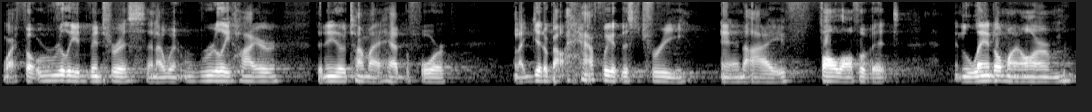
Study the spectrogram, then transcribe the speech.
where I felt really adventurous and I went really higher than any other time I had before. And I get about halfway up this tree and I fall off of it and land on my arm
